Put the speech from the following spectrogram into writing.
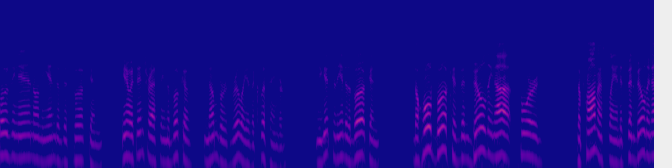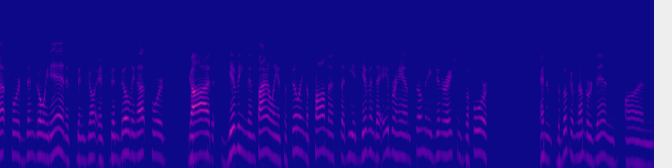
closing in on the end of this book. And, you know, it's interesting. The book of Numbers really is a cliffhanger. You get to the end of the book, and the whole book has been building up towards the promised land. It's been building up towards them going in. It's been go- it's been building up towards God giving them finally and fulfilling the promise that he had given to Abraham so many generations before. And the book of Numbers ends on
